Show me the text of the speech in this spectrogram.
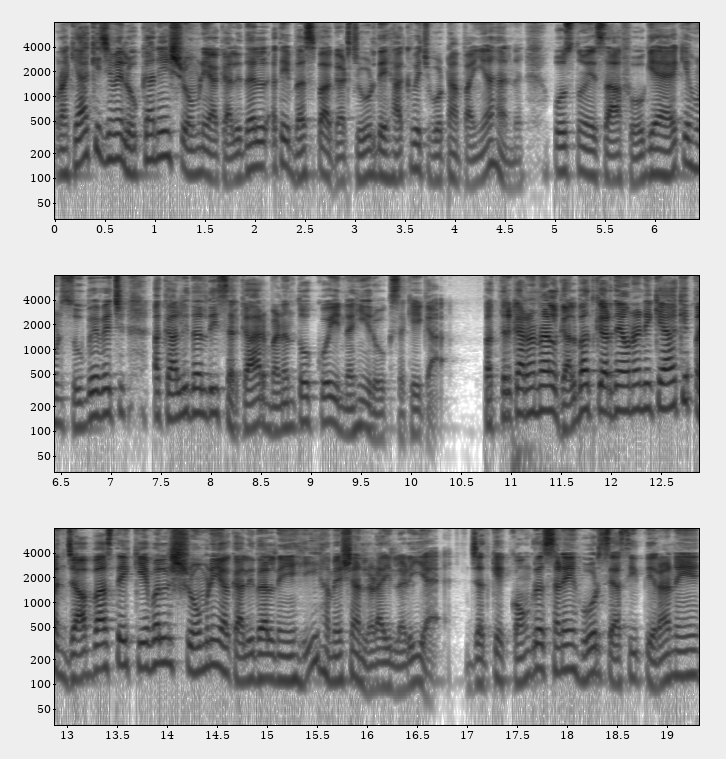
ਉਹਨਾਂ ਕਿਹਾ ਕਿ ਜਿਵੇਂ ਲੋਕਾਂ ਨੇ ਸ਼੍ਰੋਮਣੀ ਅਕਾਲੀ ਦਲ ਅਤੇ ਬਸਪਾ ਗੱਠਜੋੜ ਦੇ ਹੱਕ ਵਿੱਚ ਵੋਟਾਂ ਪਾਈਆਂ ਹਨ, ਉਸ ਤੋਂ ਇਹ ਸਾਫ਼ ਹੋ ਗਿਆ ਹੈ ਕਿ ਹੁਣ ਸੂਬੇ ਵਿੱਚ ਅਕਾਲੀ ਦਲ ਦੀ ਸਰਕਾਰ ਬਣਨ ਤੋਂ ਕੋਈ ਨਹੀਂ ਰੋਕ ਸਕੇਗਾ। ਪੱਤਰਕਾਰਾਂ ਨਾਲ ਗੱਲਬਾਤ ਕਰਦਿਆਂ ਉਹਨਾਂ ਨੇ ਕਿਹਾ ਕਿ ਪੰਜਾਬ ਵਾਸਤੇ ਕੇਵਲ ਸ਼੍ਰੋਮਣੀ ਅਕਾਲੀ ਦਲ ਨੇ ਹੀ ਹਮੇਸ਼ਾ ਲੜਾਈ ਲੜੀ ਹੈ, ਜਦਕਿ ਕਾਂਗਰਸ ਸਣੇ ਹੋਰ ਸਿਆਸੀ ਧਿਰਾਂ ਨੇ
